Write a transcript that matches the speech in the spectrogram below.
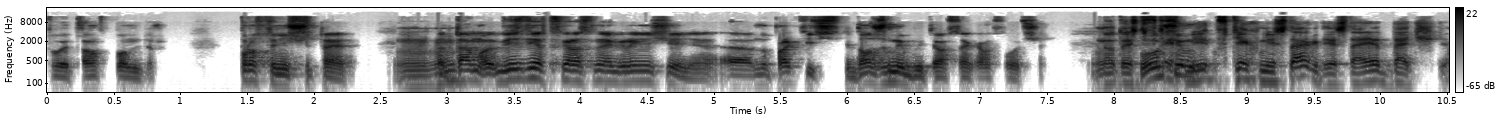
твой транспондер. Просто не считает. Угу. Там везде скоростные ограничения, э, ну, практически, должны быть, во всяком случае. Ну, то есть в, общем, в, тех, в тех местах, где стоят датчики,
